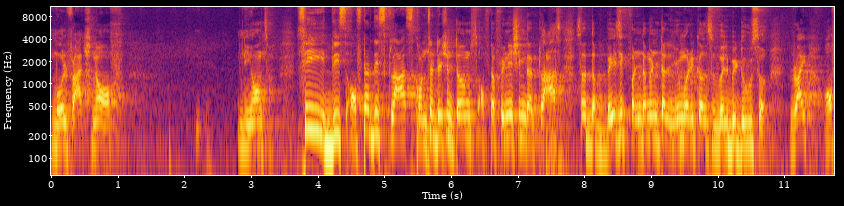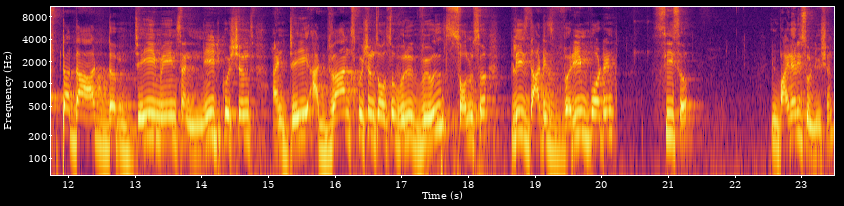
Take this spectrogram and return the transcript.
mole fraction of neons see this after this class concentration terms after finishing the class so the basic fundamental numericals will be do so right? After that the JEE mains and NEET questions and JEE advanced questions also will we will solve sir. Please that is very important. See sir in binary solution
